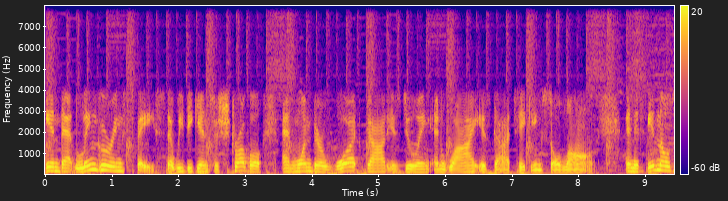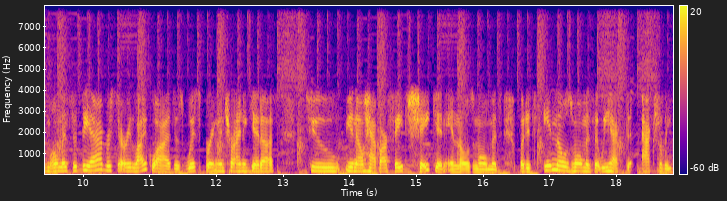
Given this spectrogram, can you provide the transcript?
in that lingering space that we begin to struggle and wonder what God is doing and why is God taking so long. And it's in those moments that the adversary likewise is whispering and trying to get us to, you know, have our faith shaken in those moments. But it's in those moments that we have to actually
